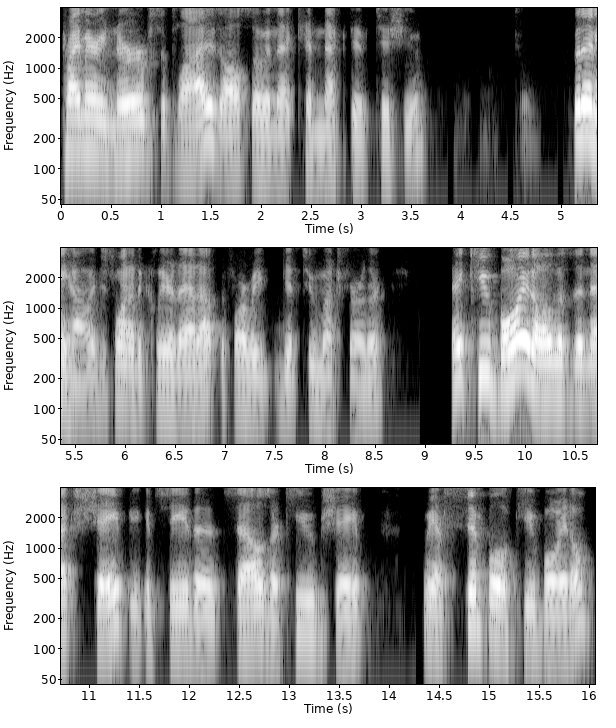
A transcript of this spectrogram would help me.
primary nerve supplies also in that connective tissue. But anyhow, I just wanted to clear that up before we get too much further. Hey, cuboidal was the next shape. You can see the cells are cube shaped. We have simple cuboidal.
